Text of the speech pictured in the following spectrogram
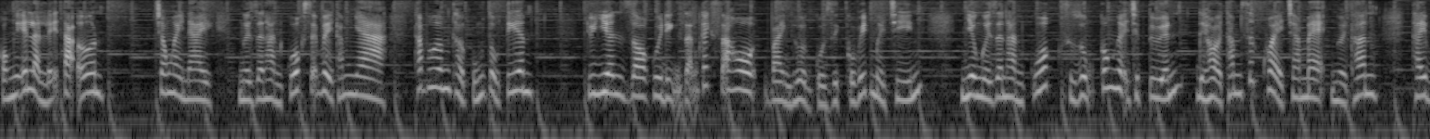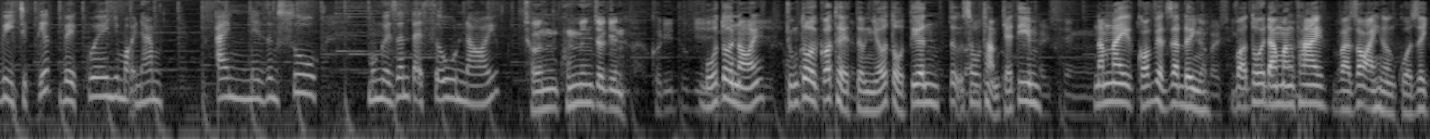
có nghĩa là lễ tạ ơn. Trong ngày này, người dân Hàn Quốc sẽ về thăm nhà, thắp hương thờ cúng tổ tiên. Tuy nhiên, do quy định giãn cách xã hội và ảnh hưởng của dịch COVID-19, nhiều người dân Hàn Quốc sử dụng công nghệ trực tuyến để hỏi thăm sức khỏe cha mẹ, người thân thay vì trực tiếp về quê như mọi năm. Anh Ne Jung Su, một người dân tại Seoul nói: Bố tôi nói, chúng tôi có thể tưởng nhớ tổ tiên tự sâu thẳm trái tim. Năm nay có việc gia đình, vợ tôi đang mang thai và do ảnh hưởng của dịch,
